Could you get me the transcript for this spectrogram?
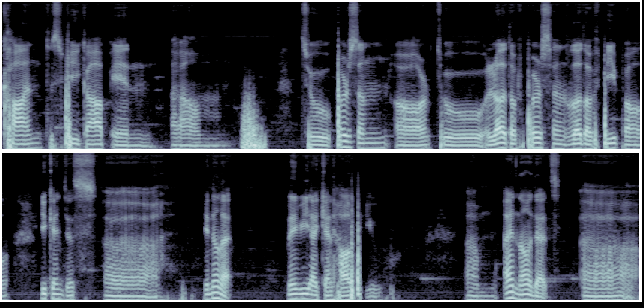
can't to speak up in um to person or to a lot of person a lot of people you can just uh you know that maybe i can help you. Um i know that uh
